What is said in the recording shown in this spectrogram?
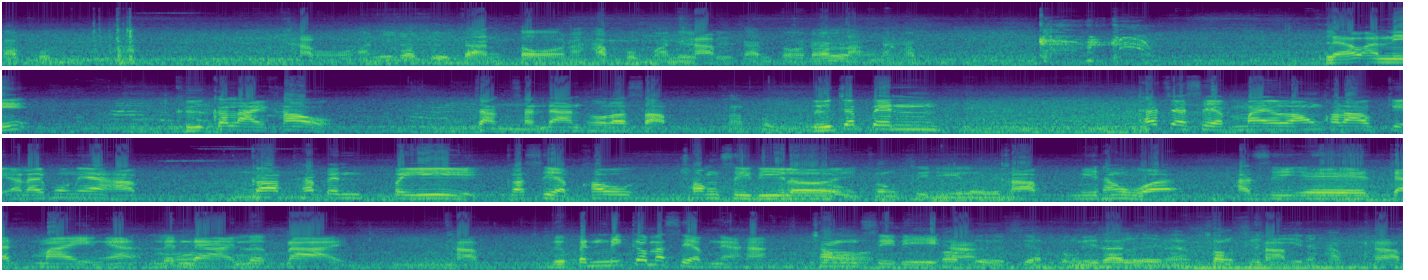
ครับผมครับ อ๋ออันนี้ก็คือการต่อนะครับ ผมอันนี้ครับ คือการต่อด้านหลังนะครับ แล้วอันนี้คือก็ไลน์เข้าจากสัญญาณโทรศัพท์ ครับผม หรือจะเป็น ถ้าจะเสียบไมค์ร้องคาราโอเกะอะไรพวกเนี้ยครับอืม ก็ถ้าเป็นปีก็เสียบเข้าช่องซีดีเลยช่องซีดีเลยครับ มีทั้งหัว RCA แจ็คไมค์อย่างเงี้ยเล่นได้เลือกได้อืมครับ หรือเป็นมิกก็มาเสียบเนี่ยฮะช่องซีดีก็ครับคือเสียบตรงนี้ได้เลยนะช่องซีดีนะครับครับ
